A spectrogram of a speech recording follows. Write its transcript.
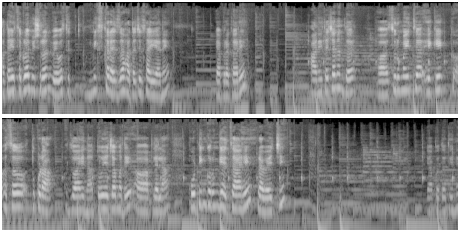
आता हे सगळं मिश्रण व्यवस्थित मिक्स करायचं हाताच्या साह्याने या प्रकारे. आणि त्याच्यानंतर सुरमईचं एक एक असं तुकडा जो आहे ना तो ह्याच्यामध्ये आपल्याला कोटिंग करून घ्यायचा आहे रव्याची. या पद्धतीने.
